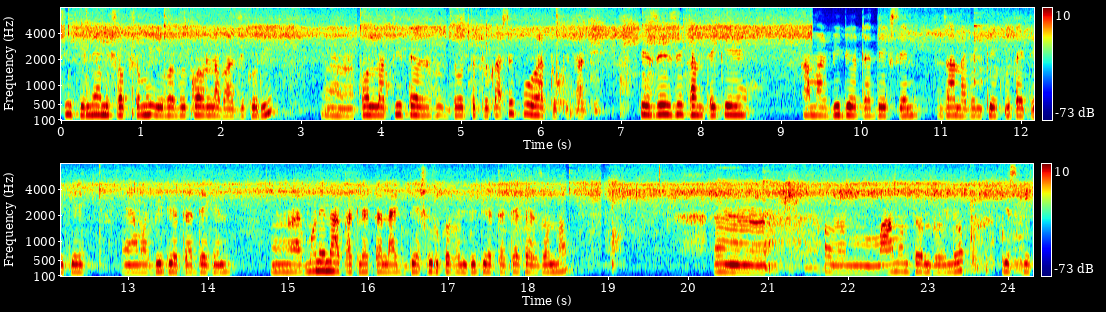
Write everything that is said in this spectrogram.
সিপিনে আমি সবসময় এইভাবে করলা ভাজি করি। করলা তিতা যতটুকু আছে পুরাটুকু থাকে। তো যে যেখান থেকে আমার ভিডিওটা দেখছেন, জানাবেন কে কোথায় থেকে আমার ভিডিওটা দেখেন। আর মনে না থাকলে একটা লাইক দিয়ে শুরু করবেন ভিডিওটা দেখার জন্য। আমন্ত্রণ রইল। স্কিপ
